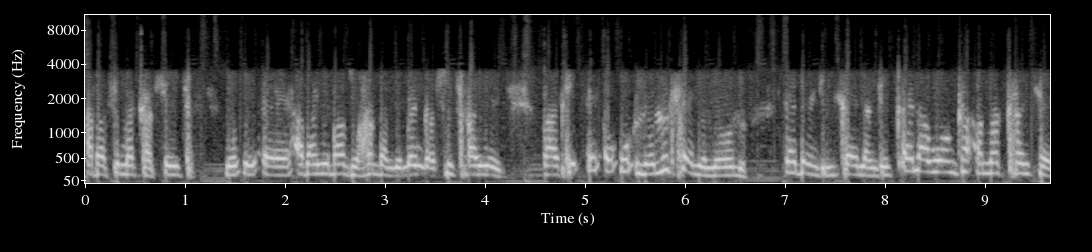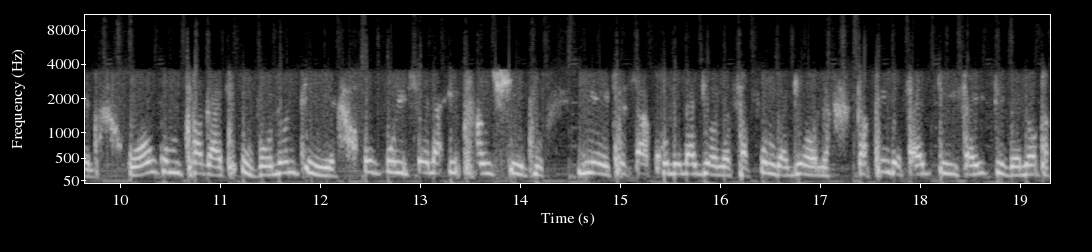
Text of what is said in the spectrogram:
abasemagasithi eh abanye bazohamba ngemenga City Highway but lolu hlelo lolu ebengicela ngicela wonke amakhansela wonke umphakathi uvolunteer ukubuyisela i-township yethu sakhulela kuyona safunda kuyona saphinde sayidevelopa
